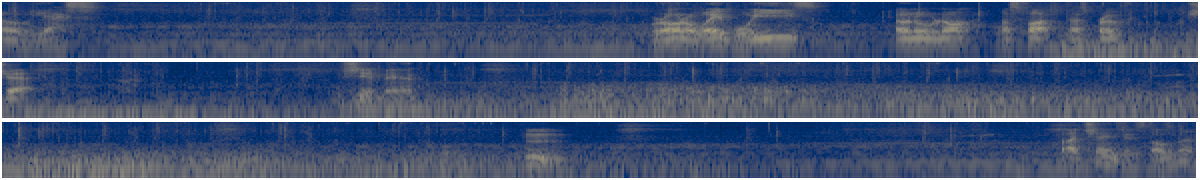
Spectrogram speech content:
Oh, yes. We're on our way, boys. Oh, no, we're not. That's fucked. That's broke. Shit. Shit, man. Hmm. That changes, doesn't it?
